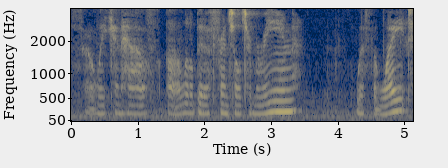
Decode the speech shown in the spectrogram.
So we can have a little bit of French ultramarine with the white.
